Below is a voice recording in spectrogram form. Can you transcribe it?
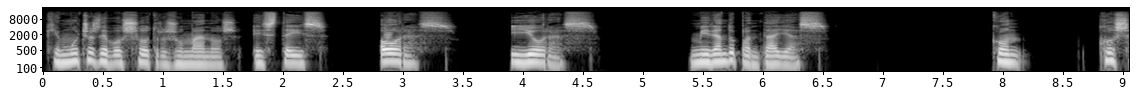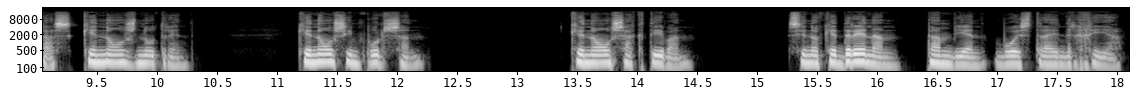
que muchos de vosotros humanos estéis horas y horas mirando pantallas con cosas que no os nutren, que no os impulsan, que no os activan, sino que drenan también vuestra energía.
